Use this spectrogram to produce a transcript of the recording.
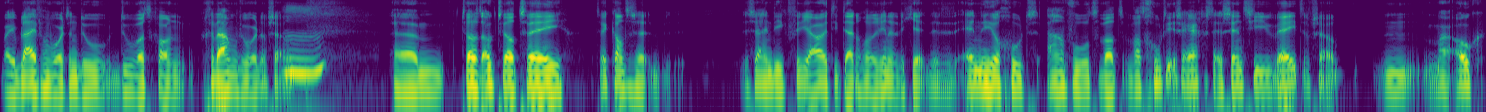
waar je blij van wordt en doe, doe wat gewoon gedaan moet worden of zo. Ehm, terwijl het ook wel twee, twee kanten zijn, die ik van jou uit die tijd nog wel herinner. Dat je dat het en heel goed aanvoelt wat, wat goed is ergens, de essentie weet of zo. Mm, maar ook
